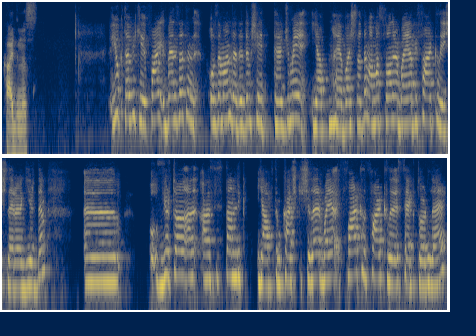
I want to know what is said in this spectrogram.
kaydınız? Yok tabii ki ben zaten o zaman da dedim şey tercüme yapmaya başladım ama sonra baya bir farklı işlere girdim. Ee, virtual asistanlık yaptım kaç kişiler baya farklı farklı sektörler.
